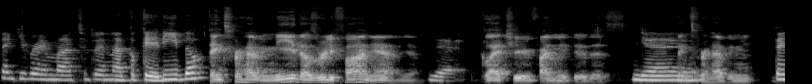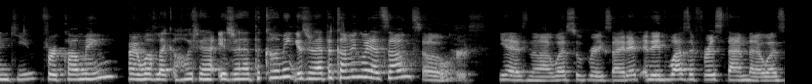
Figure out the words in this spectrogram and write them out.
Thank you very much, Renato querido. Thanks for having me. That was really fun. Yeah, yeah. Yeah. Glad you finally do this. Yeah. Thanks for having me. Thank you for coming. I was like, oh, is Renato coming? Is Renato coming with that song? So, Of course. yes, no, I was super excited. And it was the first time that I was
